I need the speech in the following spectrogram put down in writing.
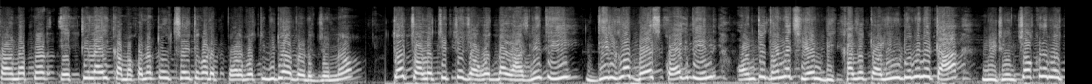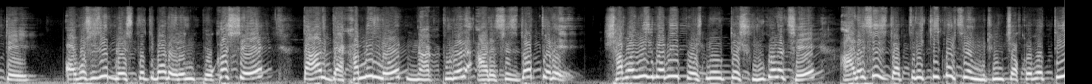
কারণ আপনার একটি লাইক আমাকে অনেকটা উৎসাহিত করে পরবর্তী ভিডিও আপলোডের জন্য। তো চলচ্চিত্র জগৎ বা রাজনীতি দীর্ঘ বেশ কয়েকদিন অন্তর্ধানে ছিলেন বিখ্যাত টলিউড অভিনেতা মিঠুন চক্রবর্তী। অবশেষে বৃহস্পতিবার এলেন প্রকাশ্যে তার দেখা মিলল নাগপুরের আরএসএস দপ্তরে। স্বাভাবিকভাবেই প্রশ্ন উঠতে শুরু করেছে, আরএসএস দপ্তরে কি করছিলেন মিঠুন চক্রবর্তী?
